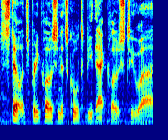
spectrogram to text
still, it's pretty close, and it's cool to be that close to uh,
